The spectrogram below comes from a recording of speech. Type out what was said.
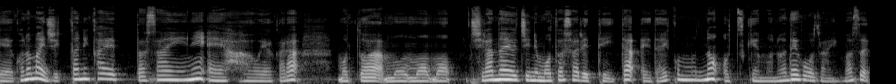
えーこの前実家に帰った際に、えー母親からもとはももも知らないうちに持たされていた、えー大根のお漬物でございます。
